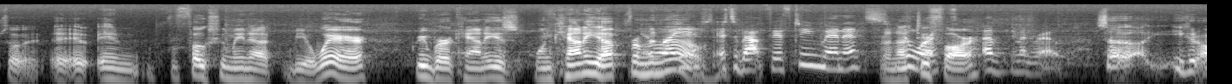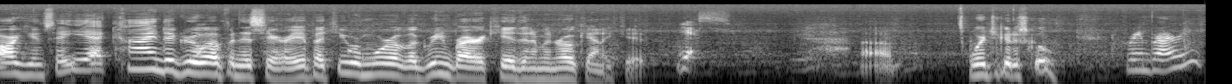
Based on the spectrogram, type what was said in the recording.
So, and for folks who may not be aware, Greenbrier County is one county up from Monroe. It's, it's about 15 minutes not too far. of Monroe. So you could argue and say, yeah, kind of grew up in this area, but you were more of a Greenbrier kid than a Monroe County kid. Yes, Where'd you go to school? Greenbrier East.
